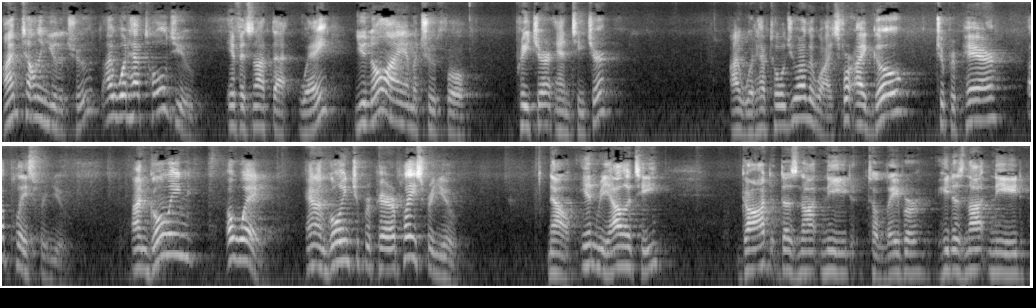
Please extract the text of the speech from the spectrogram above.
I'm telling you the truth. I would have told you if it's not that way. You know I am a truthful preacher and teacher. I would have told you otherwise. For I go to prepare a place for you. I'm going away, and I'm going to prepare a place for you. Now, in reality, God does not need to labor. He does not need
